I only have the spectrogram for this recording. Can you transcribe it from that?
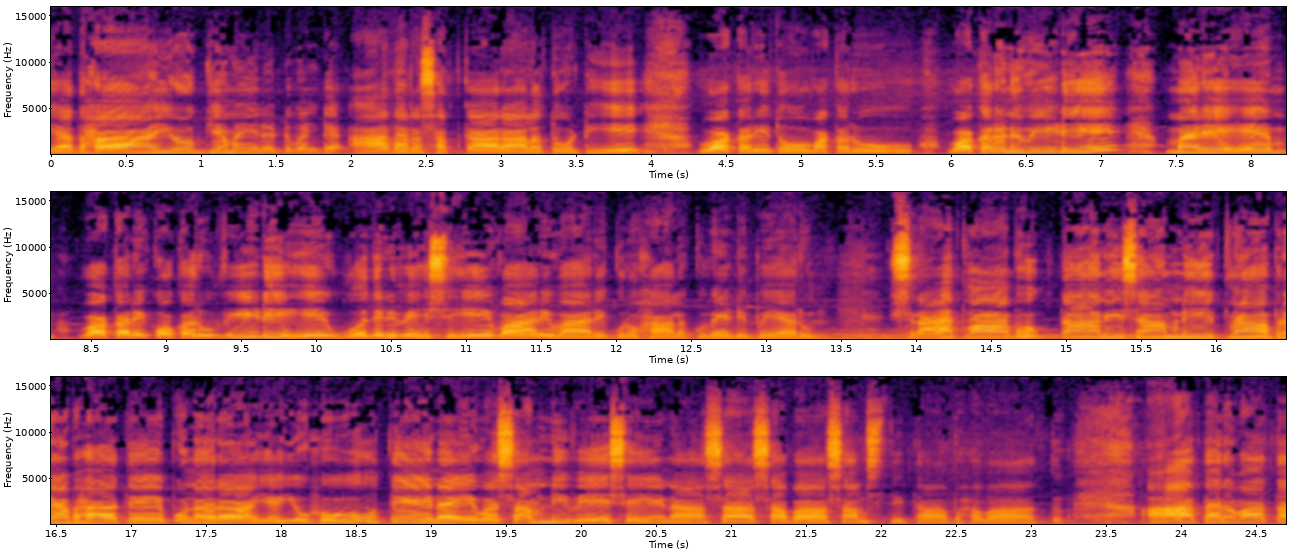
యథాయోగ్యమైనటువంటి ఆదర సత్కారాలతోటి ఒకరితో ఒకరు ఒకరిని వీడి మరి ఒకరికొకరు వీడి వదిలివేసి వారి వారి గృహాలకు వెళ్ళిపోయారు. స్నాత్వా భుక్తాని సంనీత్వా ప్రభాతే పునరాయయు తేనైవ సంనివేశేన సా సభ సంస్థిత భవాత్ ఆ తర్వాత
